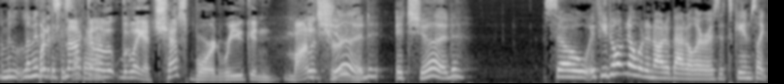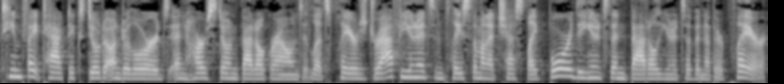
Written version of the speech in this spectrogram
Let me let me But look it's at this not going to look like a chessboard where you can monitor. It should. It should. So, if you don't know what an auto battler is, it's games like Teamfight Tactics, Dota Underlords, and Hearthstone Battlegrounds. It lets players draft units and place them on a chess-like board. The units then battle units of another player.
